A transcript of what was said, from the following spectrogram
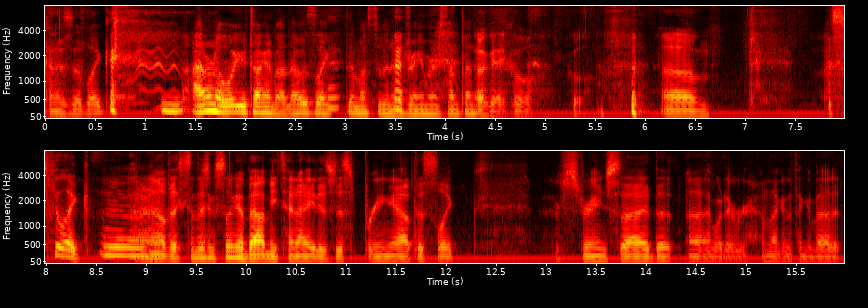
kind of said like. I don't know what you're talking about. That was like that must have been a dream or something. Okay, cool, cool. Um, I just feel like I don't know. There's, something about me tonight is just bringing out this like strange side that uh, whatever. I'm not gonna think about it.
